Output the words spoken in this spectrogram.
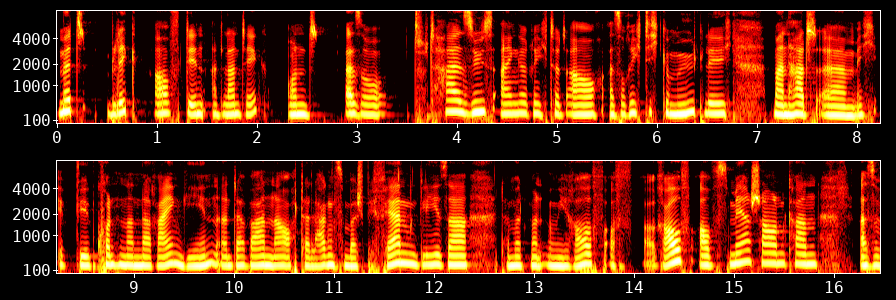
mit Blick auf den Atlantik. Und also total süß eingerichtet auch, also richtig gemütlich. Man hat, ähm, ich, wir konnten dann da reingehen. äh, Da waren auch, da lagen zum Beispiel Ferngläser, damit man irgendwie rauf, auf, rauf aufs Meer schauen kann. Also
